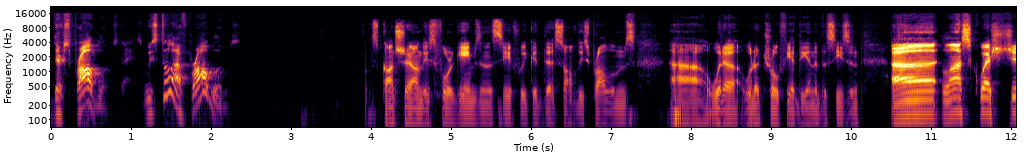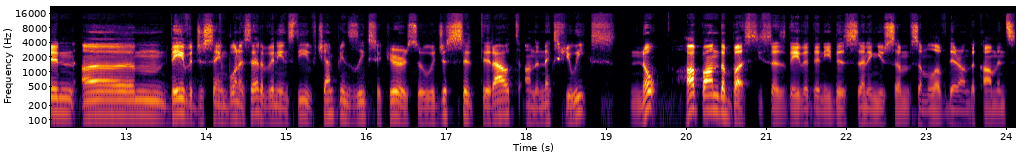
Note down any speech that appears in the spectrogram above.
there's problems, guys. We still have problems." Let's concentrate on these four games and let's see if we could uh, solve these problems uh, with a with a trophy at the end of the season. Uh, last question. Um, David just saying, Buonasera, Vinny and Steve. Champions League secure, so we just sit it out on the next few weeks. Nope. Hop on the bus, he says, David, and he is sending you some some love there on the comments.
